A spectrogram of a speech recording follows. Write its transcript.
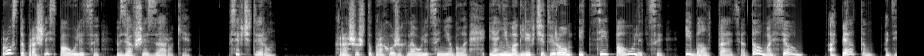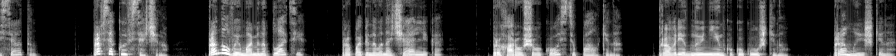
просто прошлись по улице, взявшись за руки. Все вчетвером. Хорошо, что прохожих на улице не было, и они могли вчетвером идти по улице и болтать о том, о сём, о пятом, о десятом. Про всякую всячину. Про новое мамино платье, про папиного начальника, про хорошего Костю Палкина, про вредную Нинку Кукушкину, про Мышкина.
